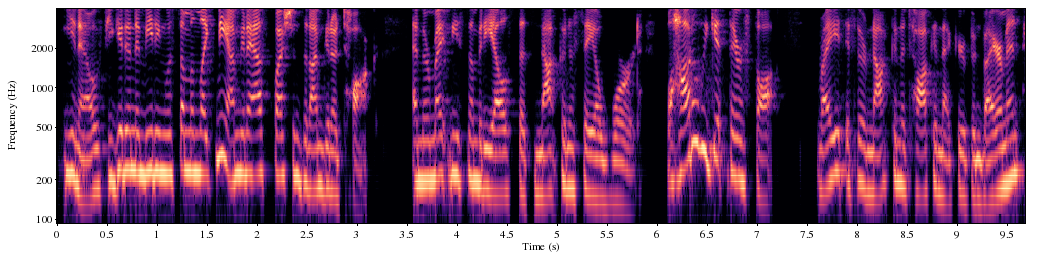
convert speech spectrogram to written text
you know, if you get in a meeting with someone like me, I'm going to ask questions and I'm going to talk. And there might be somebody else that's not going to say a word. Well, how do we get their thoughts, right? If they're not going to talk in that group environment.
